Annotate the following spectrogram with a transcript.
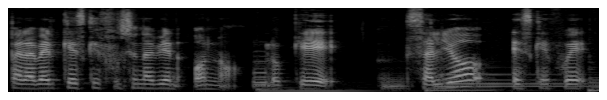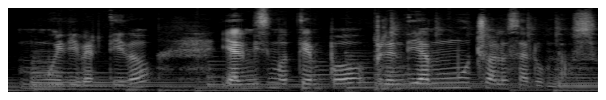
para ver qué es que funciona bien o no. Lo que salió es que fue muy divertido y al mismo tiempo prendía mucho a los alumnos.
